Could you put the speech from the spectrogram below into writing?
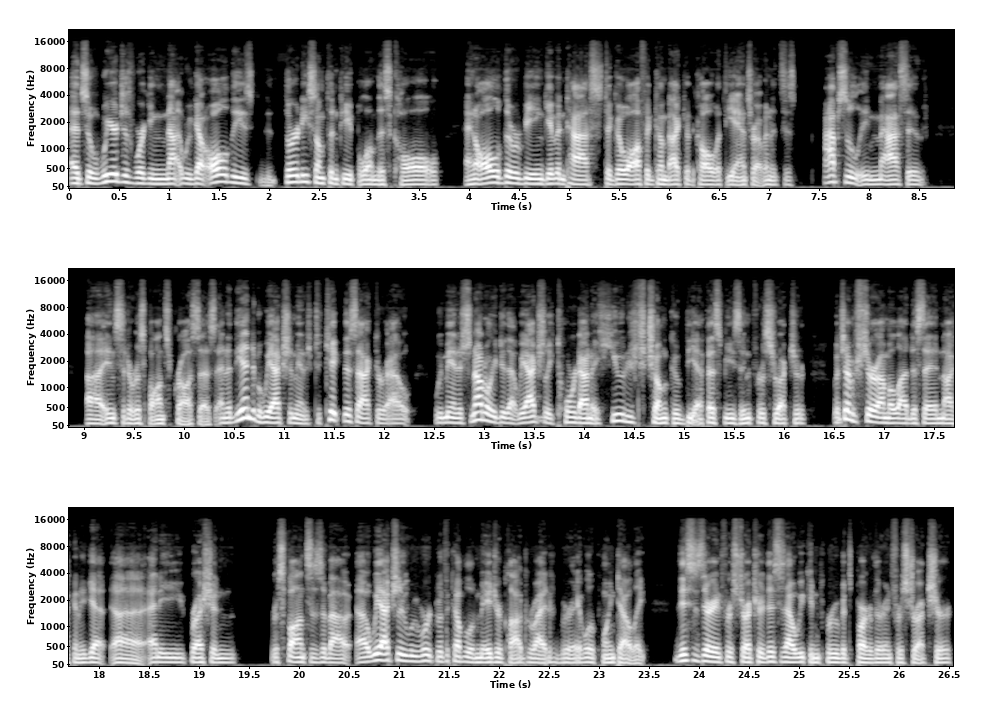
And so we're just working, not, we've got all these 30 something people on this call, and all of them are being given tasks to go off and come back to the call with the answer of. And it's this absolutely massive uh, incident response process. And at the end of it, we actually managed to kick this actor out. We managed to not only do that, we actually tore down a huge chunk of the FSB's infrastructure, which I'm sure I'm allowed to say I'm not going to get uh, any Russian responses about. Uh, we actually we worked with a couple of major cloud providers. We were able to point out like this is their infrastructure. This is how we can prove it's part of their infrastructure.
